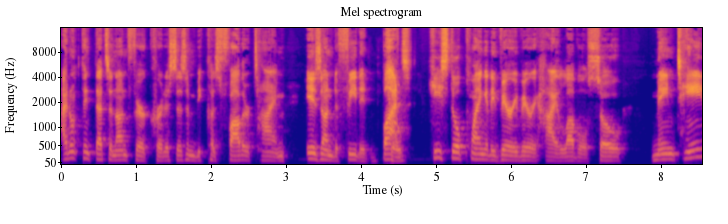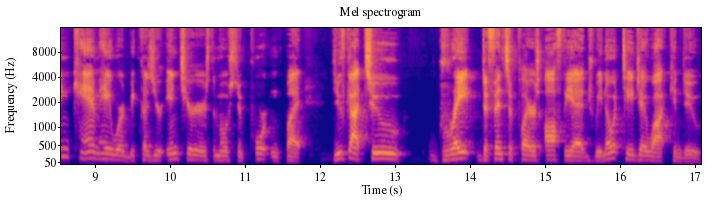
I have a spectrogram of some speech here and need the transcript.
I don't think that's an unfair criticism because Father Time is undefeated, but he's still playing at a very, very high level. So maintain Cam Heyward because your interior is the most important, but you've got two great defensive players off the edge. We know what TJ Watt can do.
